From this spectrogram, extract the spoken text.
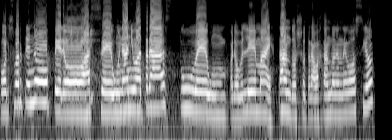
Por suerte no, pero hace un año atrás tuve un problema estando yo trabajando en el negocio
